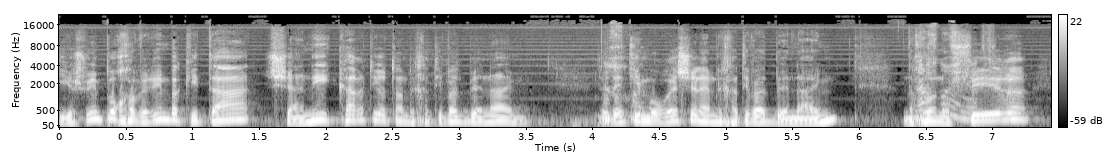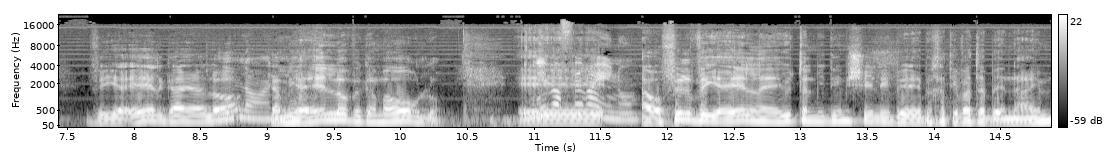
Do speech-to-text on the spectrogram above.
יושבים פה חברים בכיתה שאני הכרתי אותם בחטיבת ביניים. נכון. הייתי מורה שלהם לחטיבת ביניים. נכון, אופיר ויעל, גיא לא? גם לא. יעל לא וגם מאור לא. אני אה, ואופיר היינו. אופיר ויעל היו תלמידים שלי בחטיבת הביניים,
